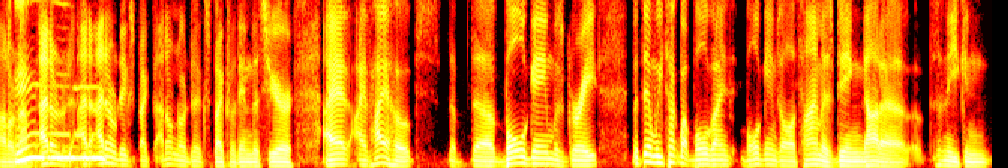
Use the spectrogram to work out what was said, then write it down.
I don't know. I don't. I, I don't know expect. I don't know what to expect with him this year. I have, I have high hopes. The the bowl game was great, but then we talk about bowl games bowl games all the time as being not a something you can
